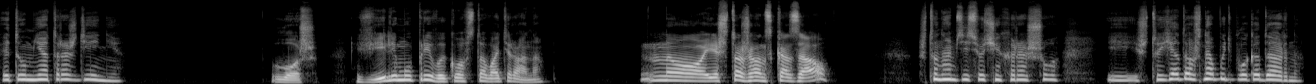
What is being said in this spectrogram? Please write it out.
Это у меня от рождения». Ложь. Вильяму привыкла вставать рано. «Ну и что же он сказал?» «Что нам здесь очень хорошо и что я должна быть благодарна».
